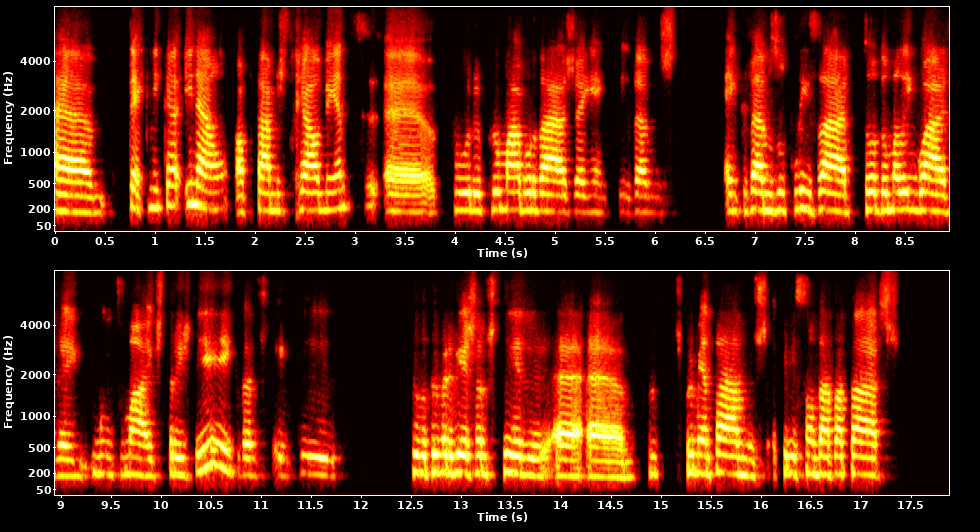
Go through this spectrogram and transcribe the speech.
uh, técnica e não, optámos realmente uh, por, por uma abordagem em que vamos em que vamos utilizar toda uma linguagem muito mais 3D, em que, vamos, em que pela primeira vez vamos ter, uh, uh, a criação de avatares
